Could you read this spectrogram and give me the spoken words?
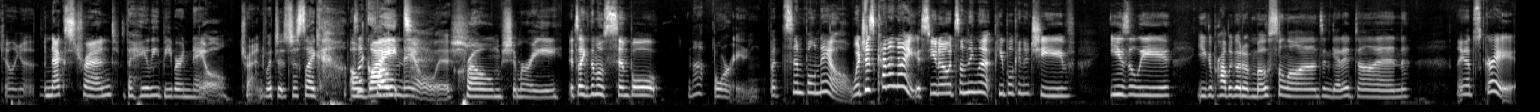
Killing it. Next trend, the Hailey Bieber nail trend, which is just like a like white chrome nail-ish. chrome shimmery. It's like the most simple, not boring, but simple nail, which is kind of nice. You know, it's something that people can achieve easily. You could probably go to most salons and get it done. Like that's great.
